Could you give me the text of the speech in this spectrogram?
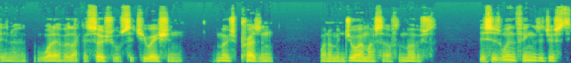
in a whatever like a social situation, most present when I'm enjoying myself the most. This is when things are just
